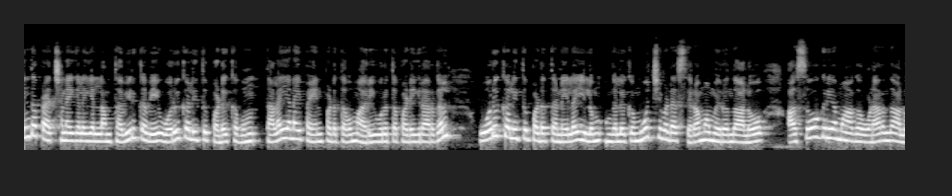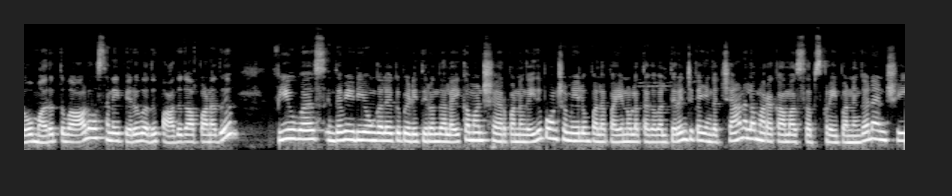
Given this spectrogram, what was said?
இந்த பிரச்சனைகளை எல்லாம் தவிர்க்கவே ஒரு கழித்து படுக்கவும் தலையணை பயன்படுத்தவும் அறிவுறுத்தப்படுகிறார்கள். ஒரு கழித்து படுத்த நிலையிலும் உங்களுக்கு மூச்சுவிட சிரமம் இருந்தாலோ அசௌகரியமாக உணர்ந்தாலோ மருத்துவ ஆலோசனை பெறுவது பாதுகாப்பானது. வியூவர்ஸ் இந்த வீடியோ உங்களுக்கு பிடித்திருந்தால் லைக் கமெண்ட் ஷேர் பண்ணுங்கள் இது போன்ற மேலும் பல பயனுள்ள தகவல் தெரிஞ்சுக்க எங்கள் சேனலை மறக்காமல் சப்ஸ்கிரைப் பண்ணுங்கள் நன்றி.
